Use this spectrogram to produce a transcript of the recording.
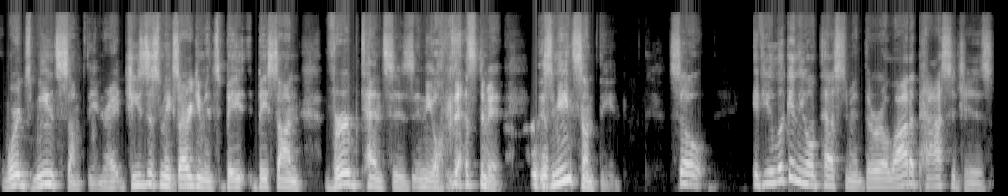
words mean something, right? Jesus makes arguments ba- based on verb tenses in the Old Testament. This means something. So if you look in the Old Testament, there are a lot of passages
